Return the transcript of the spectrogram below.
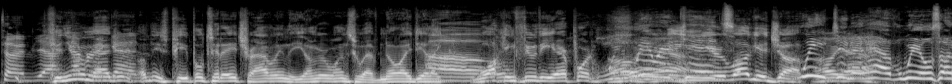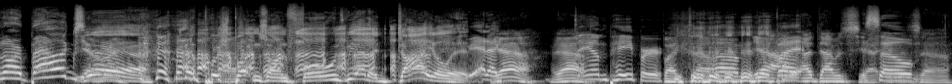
Done. Yeah. Can you never imagine again. of these people today traveling, the younger ones who have no idea, like Oh. walking through the airport, holding were your kids. luggage up? We Oh, didn't yeah. have wheels on our bags. yeah, we had push buttons on phones. We had to dial it. We had a Yeah, yeah. damn paper. But uh, Um, yeah, but- I, I, that was yeah. it so- was, uh,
